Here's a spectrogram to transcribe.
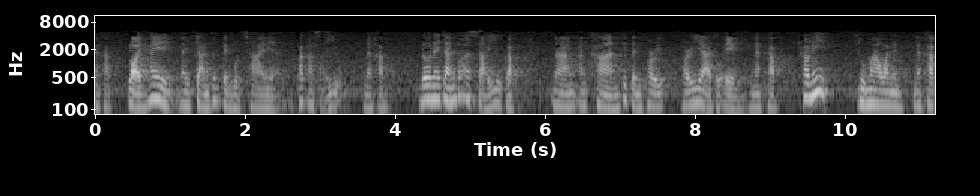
นะครับ ปล่อยให้นายจันทร์ซึ่งเป็นบุตรชายเนี่ยพักอาศัยอยู่นะครับ โดยนายจันทร์ก็อาศัยอยู่กับนางอังคารที่เป็นภริยาตัวเองนะครับ คราวนี้อยู่มาวันหนึ่งนะครับ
